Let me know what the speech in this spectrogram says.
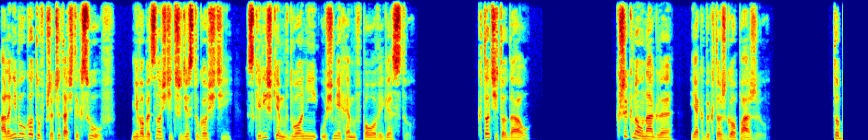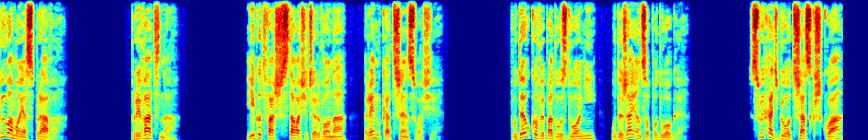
Ale nie był gotów przeczytać tych słów, nie w obecności trzydziestu gości, z kieliszkiem w dłoni, uśmiechem w połowie gestu. Kto ci to dał? Krzyknął nagle, jakby ktoś go oparzył. To była moja sprawa. Prywatna. Jego twarz stała się czerwona, ręka trzęsła się. Pudełko wypadło z dłoni, uderzając o podłogę. Słychać było trzask szkła,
